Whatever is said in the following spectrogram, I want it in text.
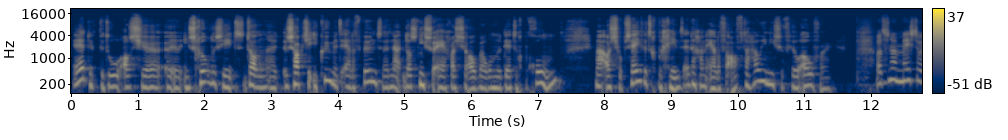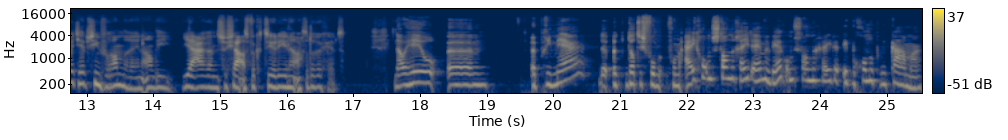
Hè, ik bedoel, als je uh, in schulden zit, dan uh, zakt je IQ met 11 punten. Nou, dat is niet zo erg als je al bij 130 begon. Maar als je op 70 begint en dan gaan 11 af, dan hou je niet zoveel over. Wat is nou het meeste wat je hebt zien veranderen in al die jaren sociaal advocatuur die je nou achter de rug hebt? Nou, heel um, primair dat is voor, voor mijn eigen omstandigheden, hè, mijn werkomstandigheden. Ik begon op een kamer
